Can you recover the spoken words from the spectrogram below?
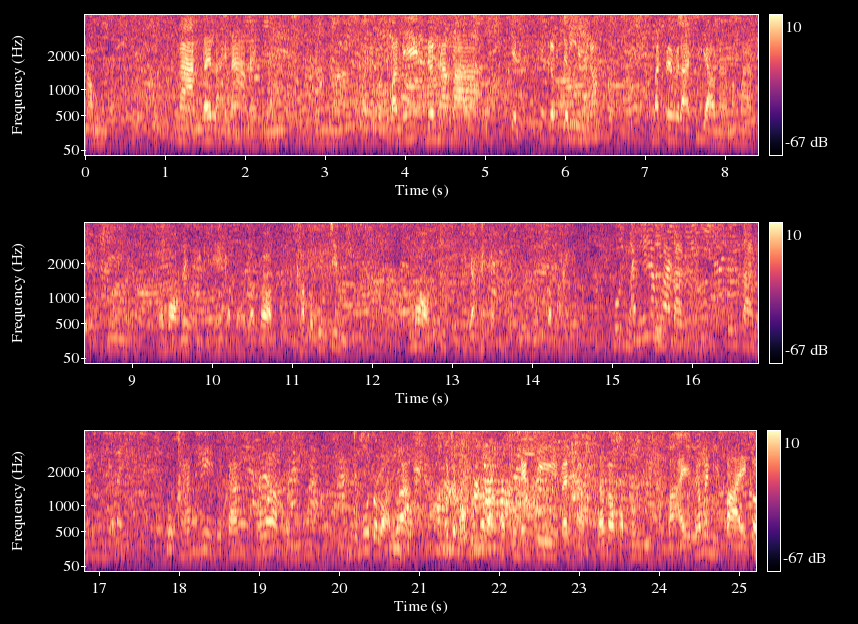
ทำงานหลาย ๆ หน้าแบบนี้ มาถึงปัจจุบันนี้เดินทางมาเจ็ดเกือบเจ็ดปีเนาะมันเป็นเวลาที่ยาวนานมากๆ ที่เขามอบในสิ่งนี้ให้กับเรา แล้วก็คำว่าคู่จิ้นมอบทุกสิ่งทุกอย่างให้กับนุ๊กกับไปครับพูดเหมือนอันนี้รางตื้นวัลตันตื้นตันมันมีอะไรอยู่ทุกครั้งพี่ทุกครั้งเพราะว่าผมผมจะพูดตลอดว่าผมจะขอบคุณตลอดขอบคุณ FC แฟนคลับแล้วก็ขอบคุณปายถ้าไม่มีปายก็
